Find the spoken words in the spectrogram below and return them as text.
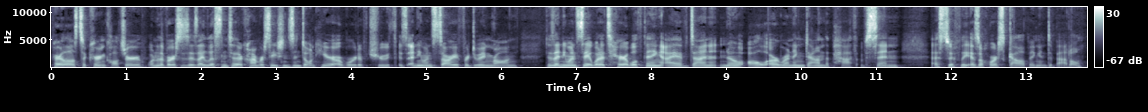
parallels to current culture. One of the verses is I listen to their conversations and don't hear a word of truth. Is anyone sorry for doing wrong? Does anyone say, What a terrible thing I have done? No, all are running down the path of sin as swiftly as a horse galloping into battle.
